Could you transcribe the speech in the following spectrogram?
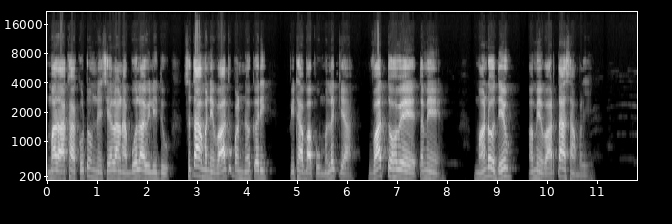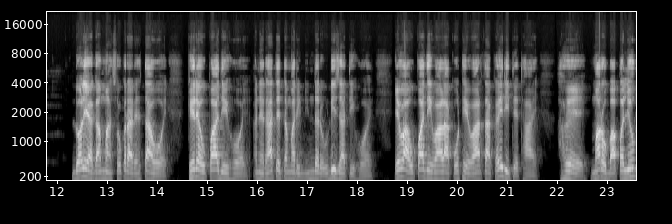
મારા આખા કુટુંબને સેલાણા બોલાવી લીધું. છતાં મને વાત પણ ન કરી. પીઠા બાપુ મલક્યા. વાત તો હવે તમે માંડો દેવ, અમે વાર્તા સાંભળીએ. ડોળિયા ગામમાં છોકરા રહેતા હોય, ઘેરે ઉપાધિ હોય અને રાતે તમારી નીંદર ઉડી જતી હોય. એવા ઉપાધિવાળા કોઠે વાર્તા કઈ રીતે થાય? હવે મારો બાપલ્યો,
